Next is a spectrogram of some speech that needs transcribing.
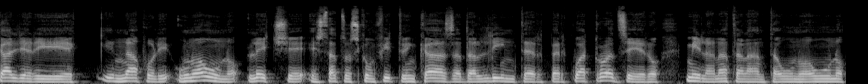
Cagliari e Napoli 1-1, Lecce è stato sconfitto in casa dall'Inter per 4-0, Milan-Atalanta 1-1.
